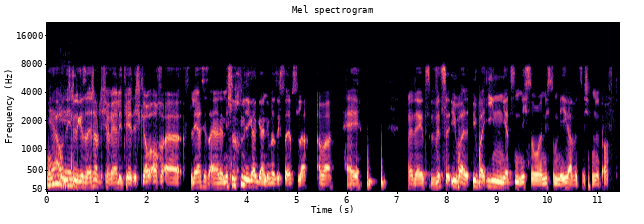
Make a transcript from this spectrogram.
Ja, und umgehen. nicht nur die gesellschaftliche Realität. Ich glaube auch, äh, Flair ist jetzt einer, der nicht so mega gern über sich selbst lacht. Aber hey, weil der jetzt Witze über, über ihn jetzt nicht so, nicht so mega witzig findet oft.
